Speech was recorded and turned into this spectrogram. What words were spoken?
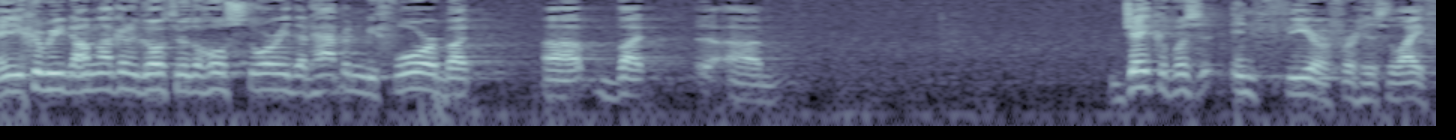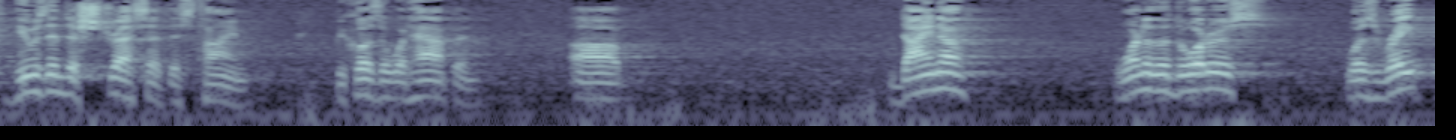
And you could read, I'm not going to go through the whole story that happened before, but, uh, but uh, Jacob was in fear for his life. He was in distress at this time because of what happened. Uh, Dinah, one of the daughters, was raped,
